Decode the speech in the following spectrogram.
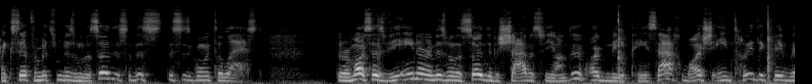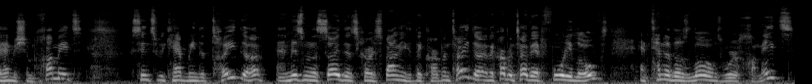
except for Mizmar Lasaida. So this this is going to last. The Ramah says, "V'eina remizma l'soida b'Shabbos v'yantiv or b'mei Pesach. Why she'ain toida krev b'hem shem chametz? Since we can't bring the toida and mizma l'soida is corresponding to the korban toida, and the korban toida had forty loaves, and ten of those loaves were chametz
